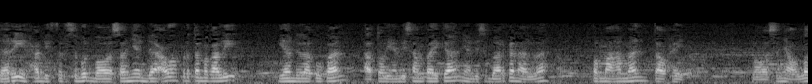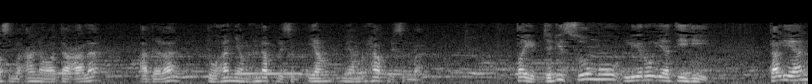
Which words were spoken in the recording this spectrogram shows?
dari hadis tersebut bahwasanya dakwah pertama kali yang dilakukan atau yang disampaikan yang disebarkan adalah pemahaman tauhid bahwasanya Allah Subhanahu wa taala adalah Tuhan yang hendak yang yang berhak disembah. Taib. Jadi sumu liru yatihi. Kalian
